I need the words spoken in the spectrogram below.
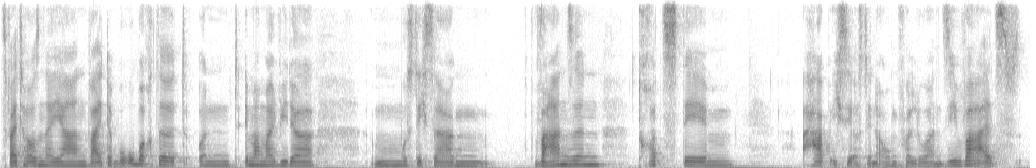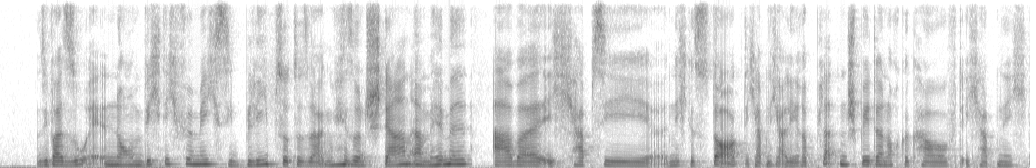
2000er Jahren weiter beobachtet und immer mal wieder musste ich sagen, Wahnsinn. Trotzdem habe ich sie aus den Augen verloren. Sie war als sie war so enorm wichtig für mich. Sie blieb sozusagen wie so ein Stern am Himmel. Aber ich habe sie nicht gestalkt. Ich habe nicht alle ihre Platten später noch gekauft. Ich habe nicht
